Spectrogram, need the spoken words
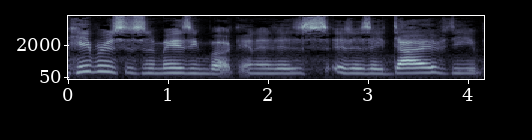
Hebrews is an amazing book, and it is it is a dive deep,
